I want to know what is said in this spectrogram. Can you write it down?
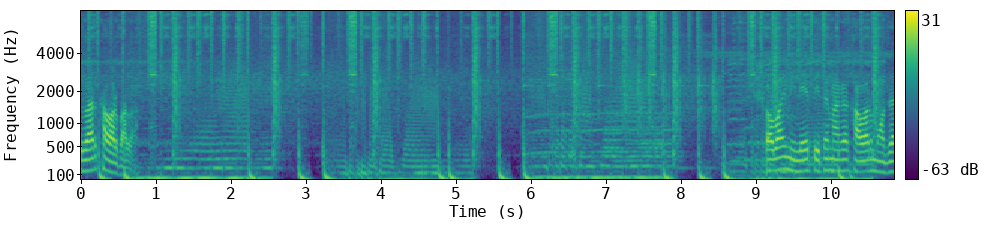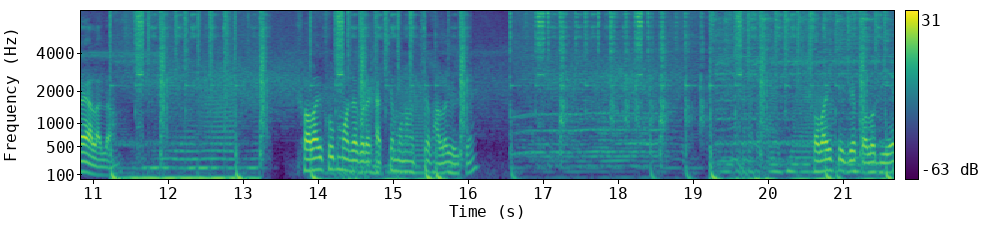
এবার খাওয়ার পালা। সবাই মিলে পেঁপে মাখা খাওয়ার মজাই আলাদা। সবাই খুব মজা করে খাচ্ছে, মনে হচ্ছে ভালোই হয়েছে। সবাই পেজে ফলো দিয়ে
